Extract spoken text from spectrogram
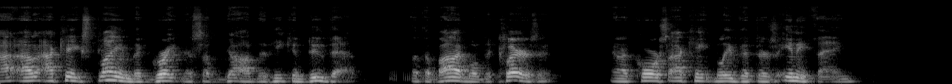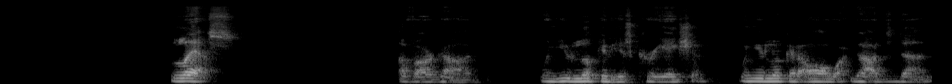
I, I, I can't explain the greatness of God that He can do that but the Bible declares it. And of course, I can't believe that there's anything less of our God when you look at his creation, when you look at all what God's done.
